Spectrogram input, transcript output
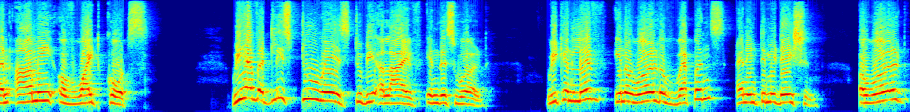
an army of white coats. We have at least two ways to be alive in this world. We can live in a world of weapons and intimidation, a world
